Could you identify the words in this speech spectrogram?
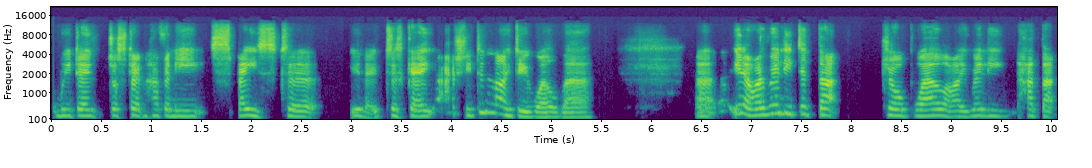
we don't just don't have any space to, you know, to go, actually, didn't I do well there? Uh, you know, I really did that job well. I really had that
